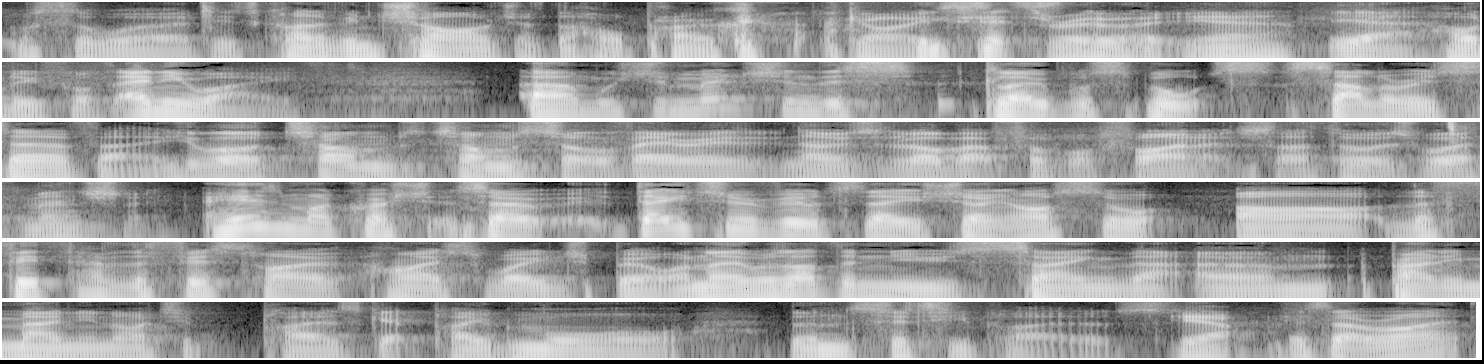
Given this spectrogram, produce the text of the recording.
what's the word? He's kind of in charge of the whole program. he Guides you sits through it, yeah. yeah, holding forth. Anyway, um, we should mention this global sports salary survey. Well, Tom, Tom's sort of area knows a lot about football finance, so I thought it was worth mentioning. Here's my question. So, data revealed today is showing Arsenal are the fifth have the fifth high, highest wage bill, and there was other news saying that um, apparently Man United players get paid more than City players. Yeah. is that right?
